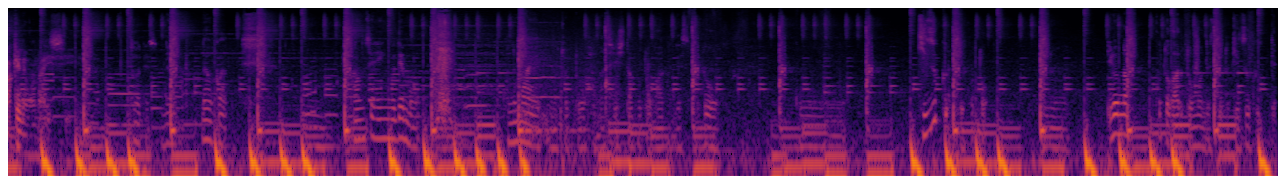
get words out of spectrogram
わけでもないしそうですねなんか、うん、カウンセリングでもですけどこう気づくっていうことあのいろんなことがあると思うんですけど気づくって。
